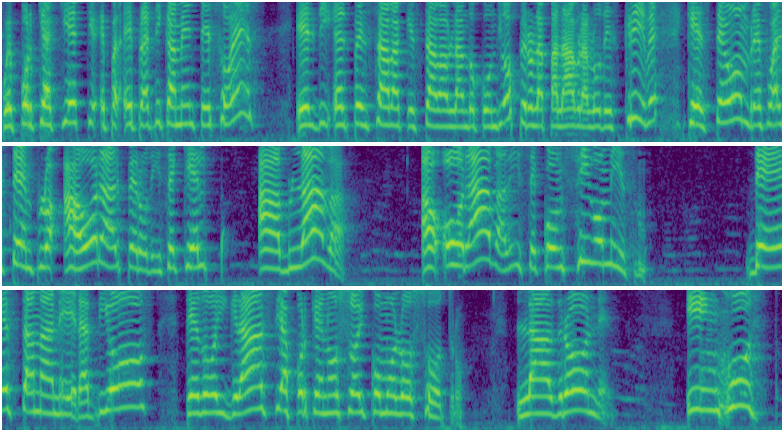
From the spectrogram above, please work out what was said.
Pues porque aquí prácticamente eso es. Él, él, pensaba que estaba hablando con Dios, pero la palabra lo describe, que este hombre fue al templo a orar, pero dice que él hablaba, oraba, dice, consigo mismo de esta manera. Dios, te doy gracias porque no soy como los otros. Ladrones, injustos,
